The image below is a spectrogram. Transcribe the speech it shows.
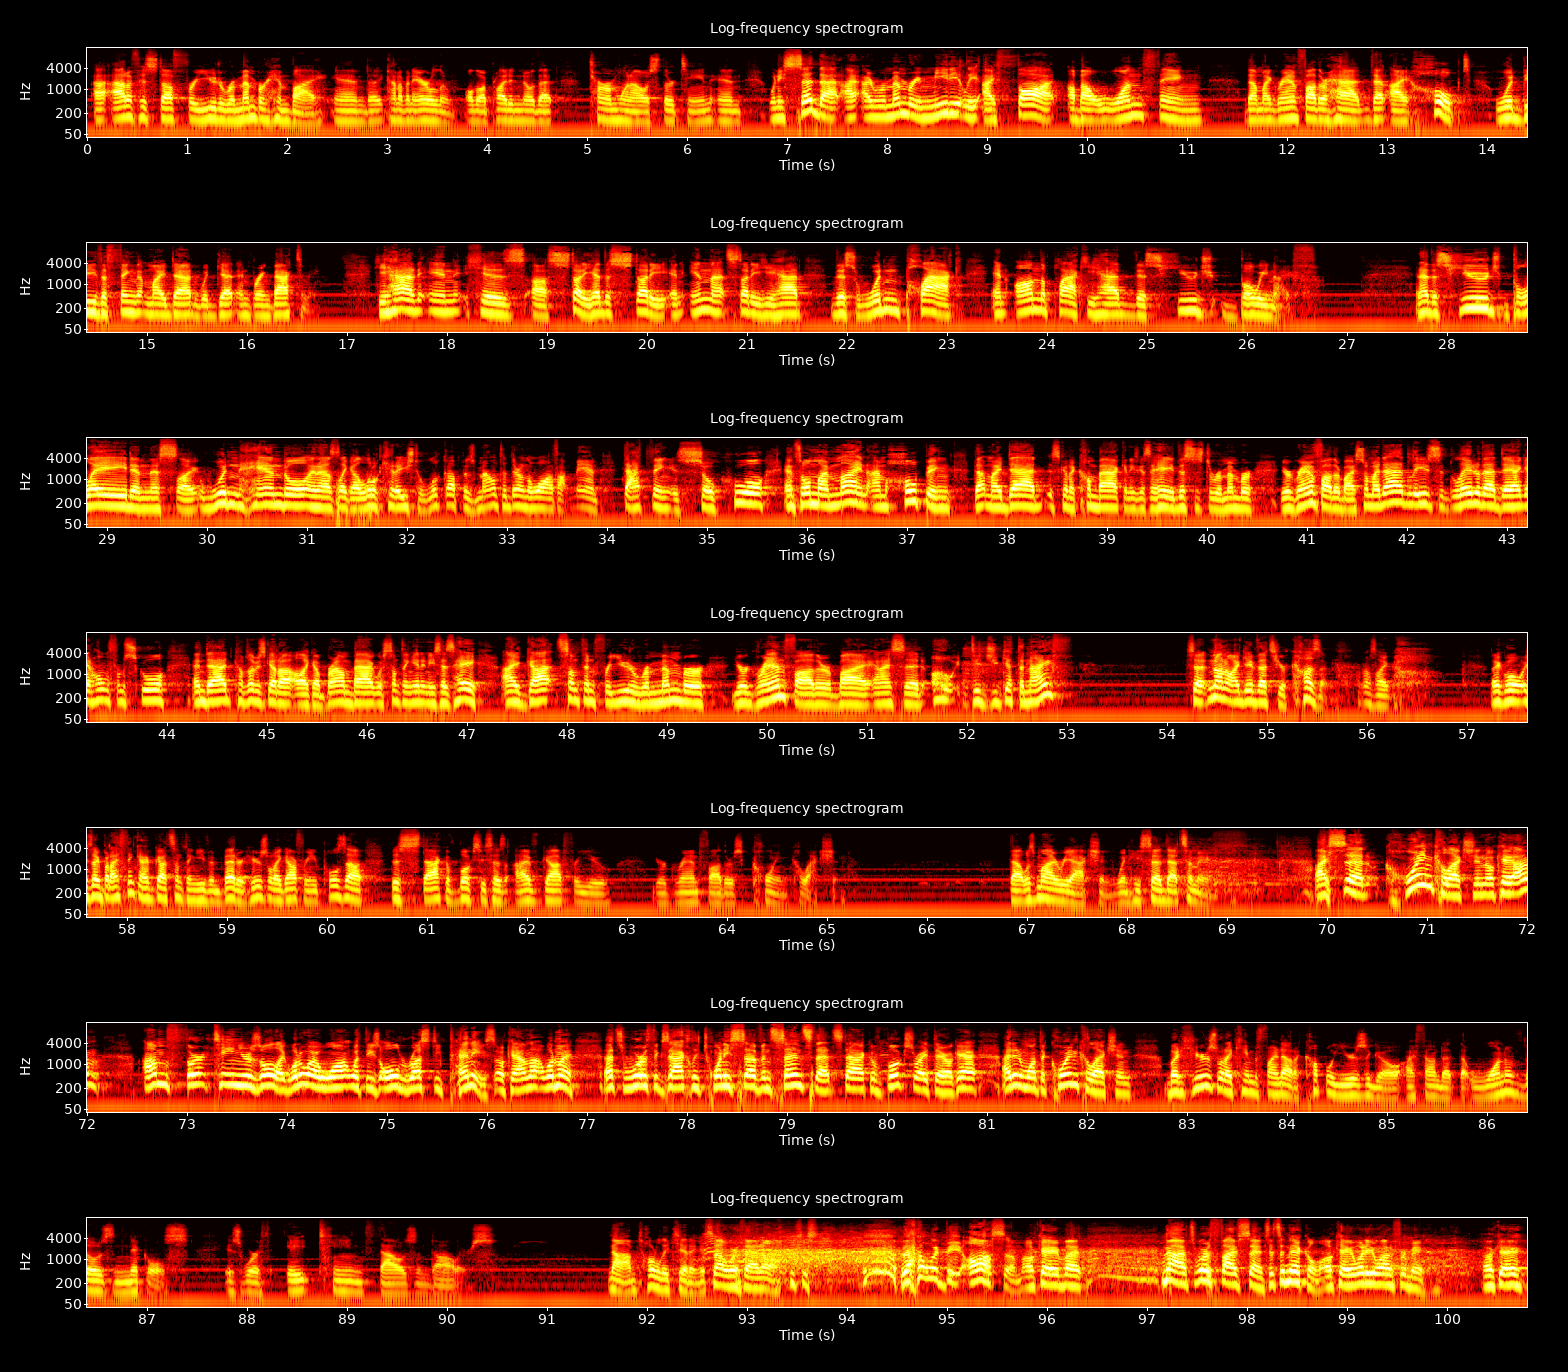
uh, out of his stuff for you to remember him by, and uh, kind of an heirloom, although I probably didn't know that term when I was 13. And when he said that, I, I remember immediately I thought about one thing that my grandfather had that I hoped would be the thing that my dad would get and bring back to me. He had in his uh, study, he had this study, and in that study, he had this wooden plaque, and on the plaque, he had this huge bowie knife and had this huge blade and this like wooden handle. And as like a little kid, I used to look up as mounted there on the wall. I thought, man, that thing is so cool. And so in my mind, I'm hoping that my dad is going to come back and he's going to say, hey, this is to remember your grandfather by. So my dad leaves later that day. I get home from school and dad comes up. He's got a, like a brown bag with something in it. And he says, hey, I got something for you to remember your grandfather by. And I said, oh, did you get the knife? He said, no, no, I gave that to your cousin. And I was like, oh. Like, well, he's like, but I think I've got something even better. Here's what I got for you. He pulls out this stack of books. He says, I've got for you your grandfather's coin collection. That was my reaction when he said that to me. I said, coin collection? Okay, I'm. I'm 13 years old. Like, what do I want with these old rusty pennies? Okay, I'm not, what am I, that's worth exactly 27 cents, that stack of books right there. Okay, I, I didn't want the coin collection. But here's what I came to find out. A couple years ago, I found out that one of those nickels is worth $18,000. No, I'm totally kidding. It's not worth that at all. Just, that would be awesome, okay? But no, it's worth five cents. It's a nickel, okay? What do you want from me? Okay?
